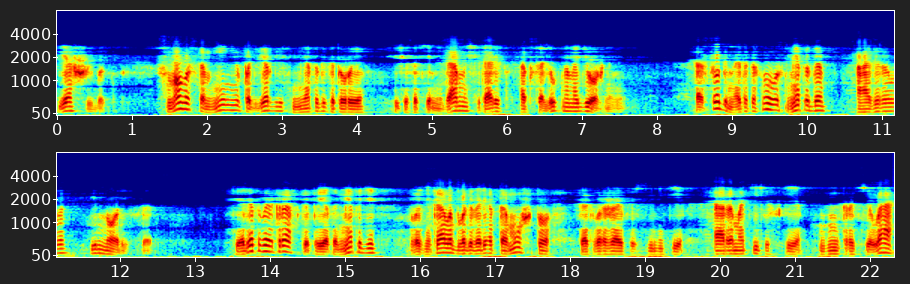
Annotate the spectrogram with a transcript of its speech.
и ошибок. Снова сомнению подверглись методы, которые еще совсем недавно считались абсолютно надежными. Особенно это коснулось метода Аверелла и Норриса. Фиолетовая краска при этом методе возникала благодаря тому, что, как выражаются химики, ароматические нитротела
